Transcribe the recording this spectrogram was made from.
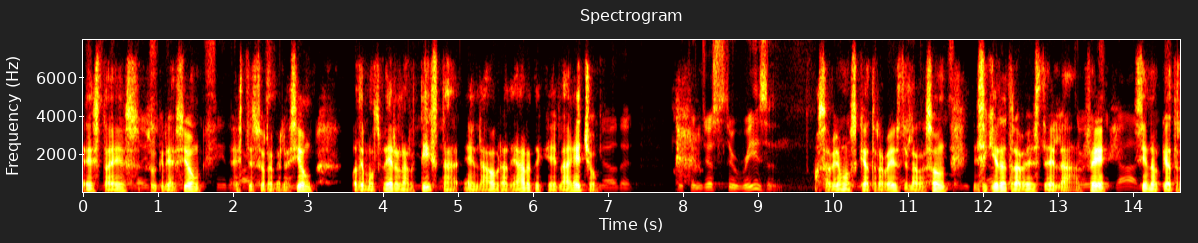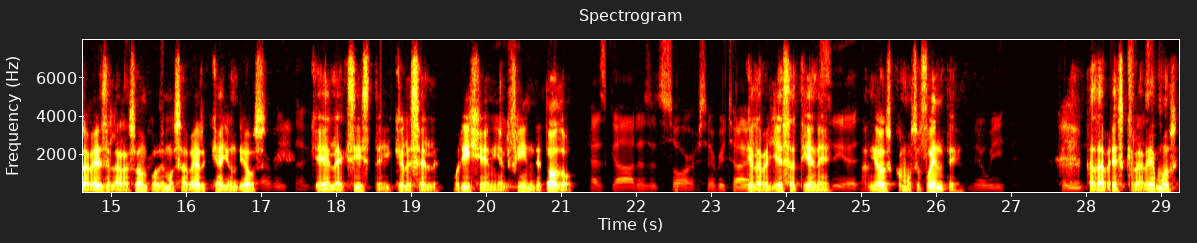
Esta es su creación, esta es su revelación. Podemos ver al artista en la obra de arte que él ha hecho. Sabemos que a través de la razón, ni siquiera a través de la fe, sino que a través de la razón podemos saber que hay un Dios, que Él existe y que Él es el origen y el fin de todo, que la belleza tiene a Dios como su fuente. Cada vez que la leemos,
